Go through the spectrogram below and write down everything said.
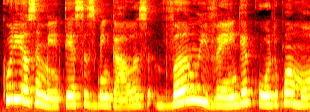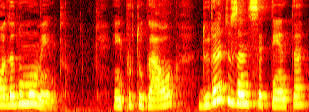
Curiosamente, essas bengalas vão e vêm de acordo com a moda do momento. Em Portugal, durante os anos 70,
